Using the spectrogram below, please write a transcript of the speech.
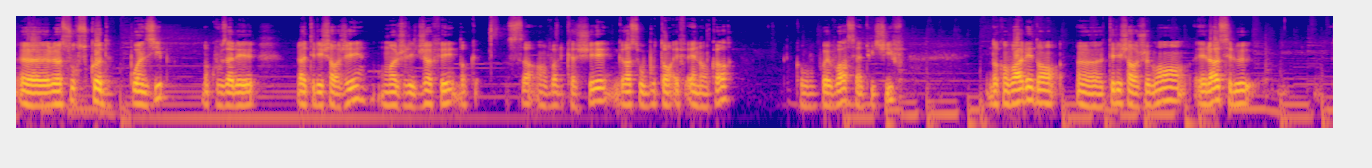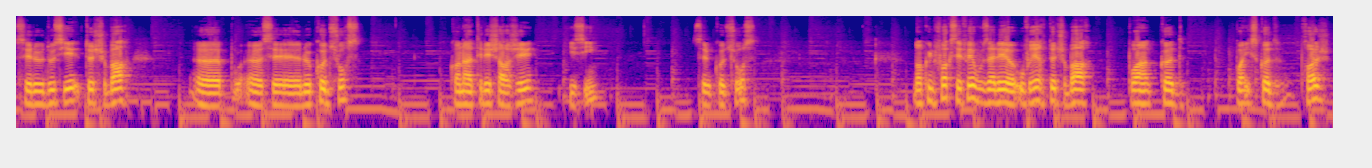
la source code.zip. Donc vous allez la télécharger. Moi, je l'ai déjà fait. Donc ça, on va le cacher grâce au bouton FN encore. Comme vous pouvez voir, c'est intuitif. Donc on va aller dans téléchargement et là c'est le c'est le dossier touchbar euh, euh, c'est le code source qu'on a téléchargé ici. C'est le code source. Donc une fois que c'est fait vous allez ouvrir touchbar.code.xcode proj.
